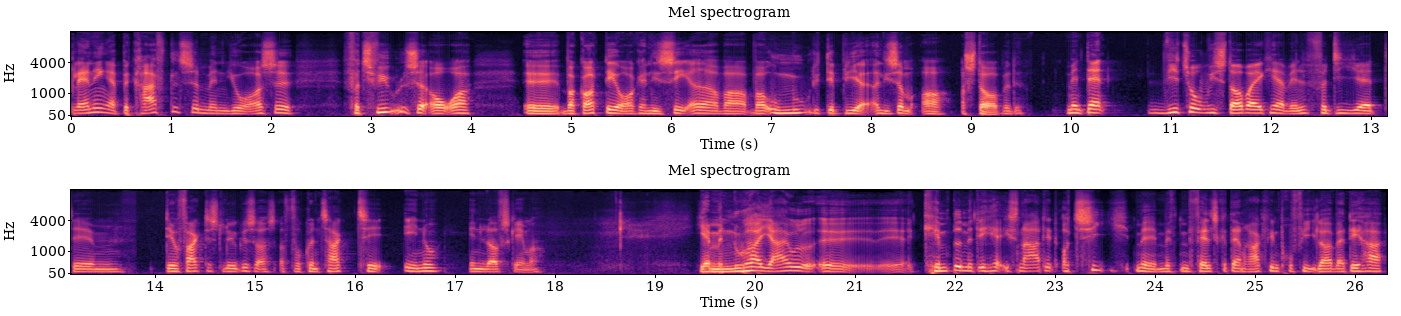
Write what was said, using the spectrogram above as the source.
blanding af bekræftelse, men jo også fortvivlelse over, øh, hvor godt det er organiseret, og hvor, hvor umuligt det bliver ligesom at, at stoppe det. Men Dan, vi to, vi stopper ikke her vel, fordi at, øh, det er jo faktisk lykkedes os at få kontakt til endnu en love scammer. Jamen, nu har jeg jo øh, øh, kæmpet med det her i snart et årti med, med, med falske Dan Racklin-profiler, og hvad det har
